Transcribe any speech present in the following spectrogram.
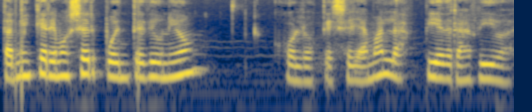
También queremos ser puente de unión con lo que se llaman las piedras vivas,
